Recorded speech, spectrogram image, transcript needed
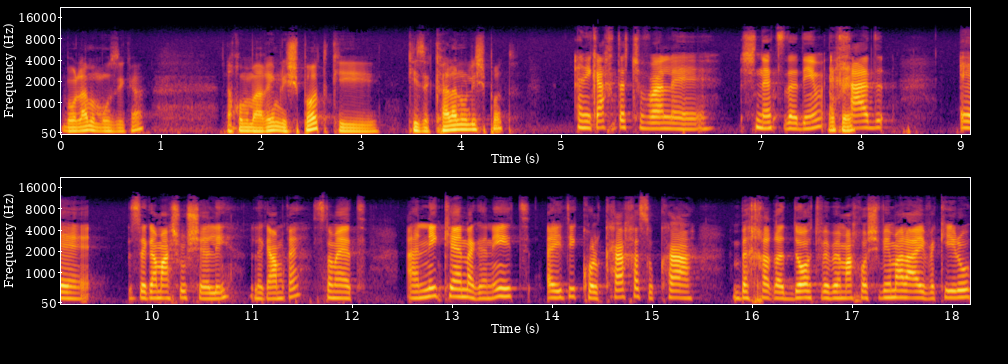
בעולם המוזיקה. אנחנו ממהרים לשפוט כי, כי זה קל לנו לשפוט? אני אקח את התשובה לשני צדדים. Okay. אוקיי. אחד, אה, זה גם משהו שלי לגמרי. זאת אומרת, אני כנגנית הייתי כל כך עסוקה בחרדות ובמה חושבים עליי, וכאילו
